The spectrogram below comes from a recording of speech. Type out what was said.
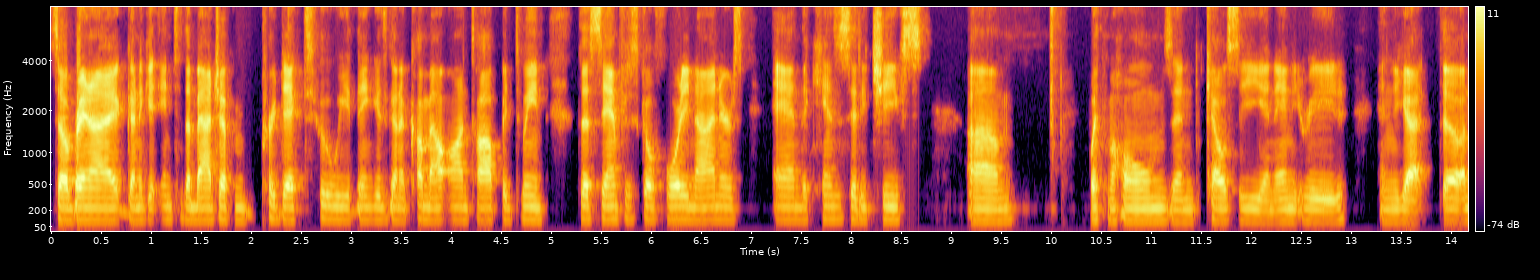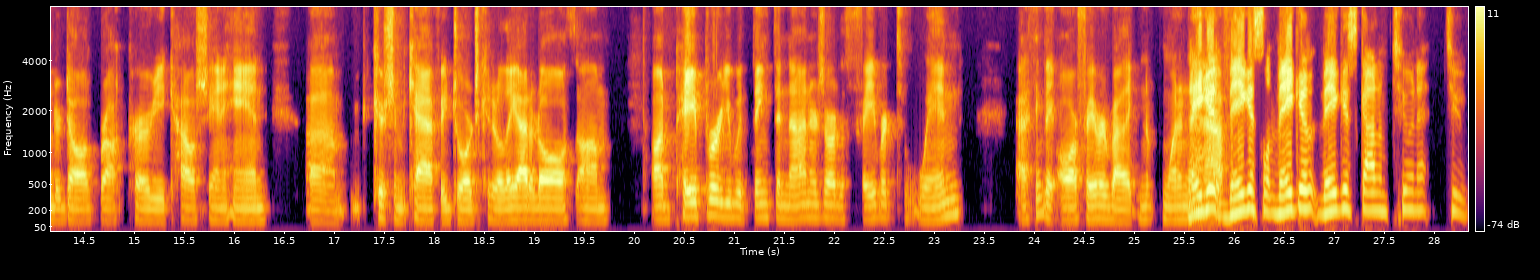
so braeden and i are going to get into the matchup and predict who we think is going to come out on top between the san francisco 49ers and the kansas city chiefs um with mahomes and kelce and andy reid and you got the underdog Brock Purdy, Kyle Shanahan, um, Christian McCaffrey, George Kittle. They got it all. Um, on paper, you would think the Niners are the favorite to win. I think they are favored by like one and a Vegas, half. Vegas Vegas Vegas got them two and a two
